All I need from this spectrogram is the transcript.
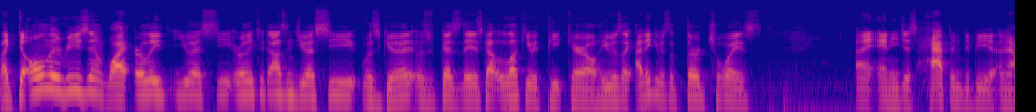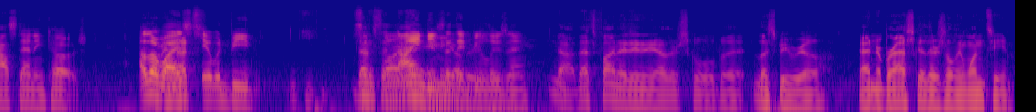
Like the only reason why early USC, early 2000s USC was good it was because they just got lucky with Pete Carroll. He was like, I think he was the third choice, uh, and he just happened to be an outstanding coach. Otherwise, that's- it would be since the 90s that they'd other- be losing. no, that's fine at any other school, but let's be real. At Nebraska, there's only one team.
